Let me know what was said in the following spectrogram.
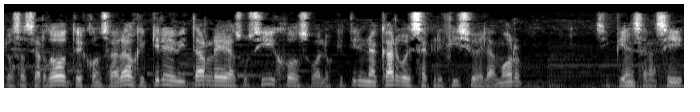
los sacerdotes consagrados que quieren evitarle a sus hijos o a los que tienen a cargo el sacrificio del amor, si piensan así,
